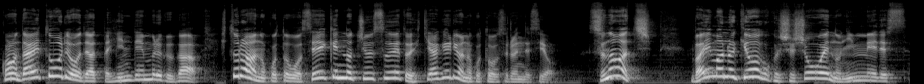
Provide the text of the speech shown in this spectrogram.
この大統領であったヒンデンブルクがヒトラーのことを政権の中枢へと引き上げるようなことをするんですよ。すなわち、バイマル共和国首相への任命です。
